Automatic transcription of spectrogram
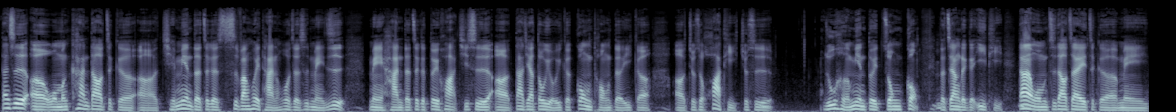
但是呃，我们看到这个呃前面的这个四方会谈，或者是美日。美韩的这个对话，其实呃，大家都有一个共同的一个呃，就是话题，就是如何面对中共的这样的一个议题。当然，我们知道，在这个美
